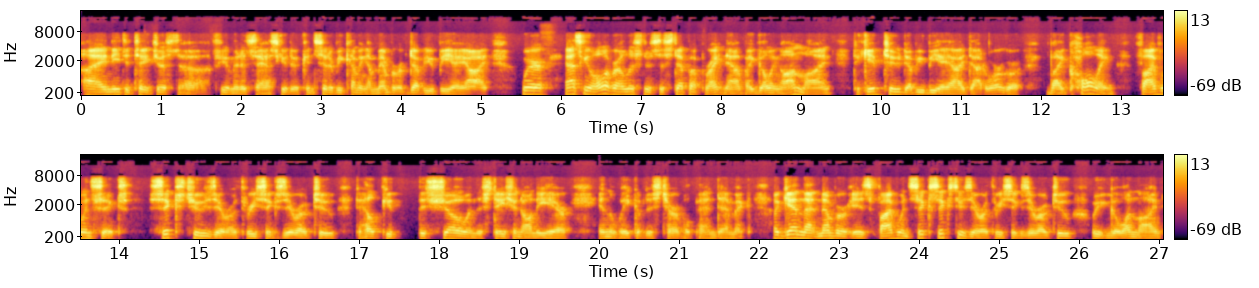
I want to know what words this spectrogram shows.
I need to take just a few minutes to ask you to consider becoming a member of WBAI. We're asking all of our listeners to step up right now by going online to give2wbai.org or by calling 516 620 3602 to help get this show and the station on the air in the wake of this terrible pandemic. Again, that number is 516 620 3602, or you can go online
